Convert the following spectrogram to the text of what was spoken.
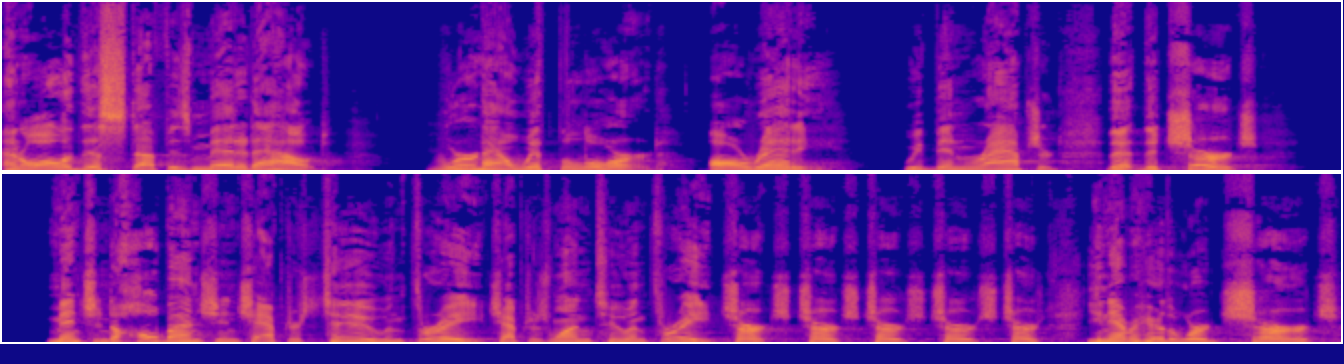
and all of this stuff is meted out, we're now with the Lord already. We've been raptured. The, the church mentioned a whole bunch in chapters 2 and 3, chapters 1, 2, and 3. Church, church, church, church, church. You never hear the word church.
